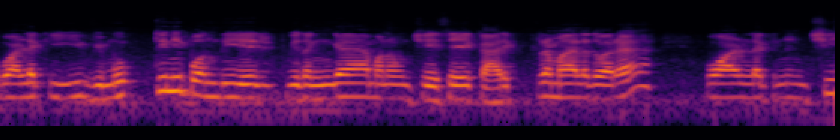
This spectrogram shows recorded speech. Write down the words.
వాళ్ళకి విముక్తిని పొందే విధంగా మనం చేసే కార్యక్రమాల ద్వారా వాళ్ళకి నుంచి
